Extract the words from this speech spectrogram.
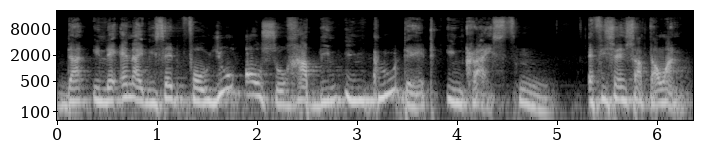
that in the NIV said, For you also have been included in Christ. Hmm. Ephesians chapter 1.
